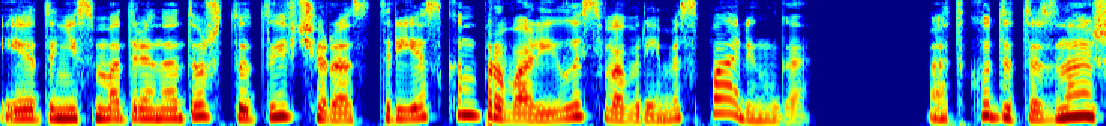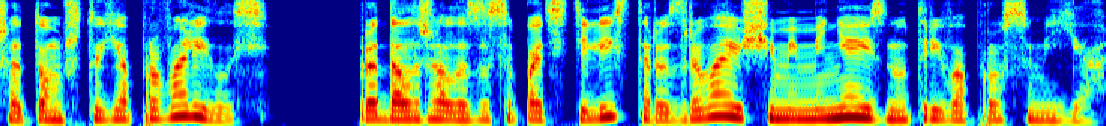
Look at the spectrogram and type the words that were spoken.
И это несмотря на то, что ты вчера с треском провалилась во время спарринга. Откуда ты знаешь о том, что я провалилась? Продолжала засыпать стилиста, разрывающими меня изнутри вопросами я.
